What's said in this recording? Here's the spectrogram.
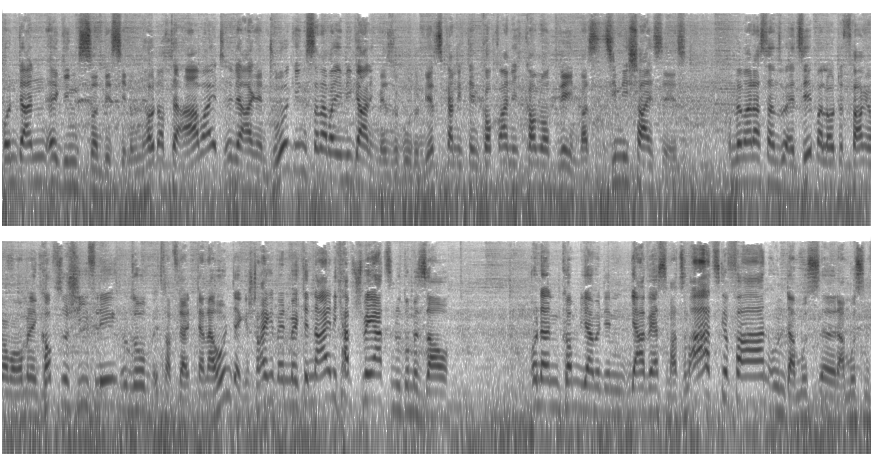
Und dann äh, ging es so ein bisschen. Und heute auf der Arbeit, in der Agentur, ging es dann aber irgendwie gar nicht mehr so gut. Und jetzt kann ich den Kopf eigentlich kaum noch drehen, was ziemlich scheiße ist. Und wenn man das dann so erzählt, weil Leute fragen, warum man den Kopf so schief legt und so, ist man vielleicht ein kleiner Hund, der gestreichelt werden möchte. Nein, ich habe Schmerzen, du dumme Sau. Und dann kommen die ja mit den, ja, wärst du mal zum Arzt gefahren und da muss, äh, da muss ein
